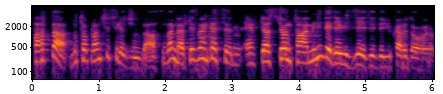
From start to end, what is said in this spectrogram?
Hatta bu toplantı sürecinde aslında Merkez Bankası'nın enflasyon tahmini de revize edildi yukarı doğru.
